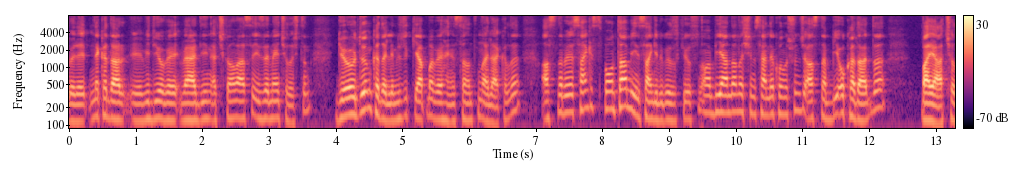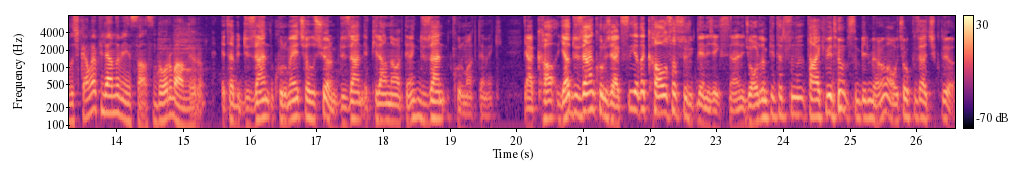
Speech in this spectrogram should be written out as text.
böyle ne kadar e, video ve verdiğin açıklama varsa izlemeye çalıştım. Gördüğüm kadarıyla müzik yapma ve hani sanatınla alakalı aslında böyle sanki spontan bir insan gibi gözüküyorsun ama bir yandan da şimdi seninle konuşunca aslında bir o kadar da bayağı çalışkan ve planlı bir insansın. Doğru mu anlıyorum? E tabi düzen kurmaya çalışıyorum. Düzen planlamak demek düzen kurmak demek. Ya ka- ya düzen kuracaksın ya da kaosa sürükleneceksin. Hani Jordan Peterson'ı takip ediyor musun bilmiyorum ama o çok güzel açıklıyor.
